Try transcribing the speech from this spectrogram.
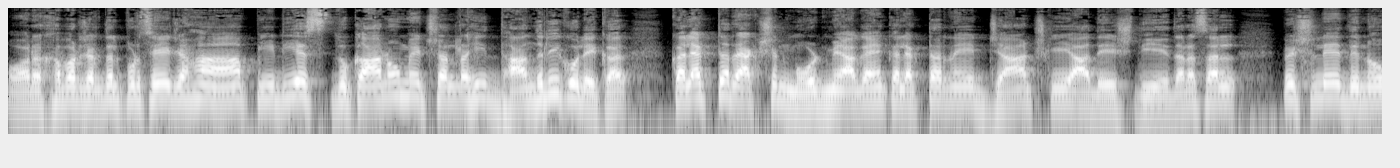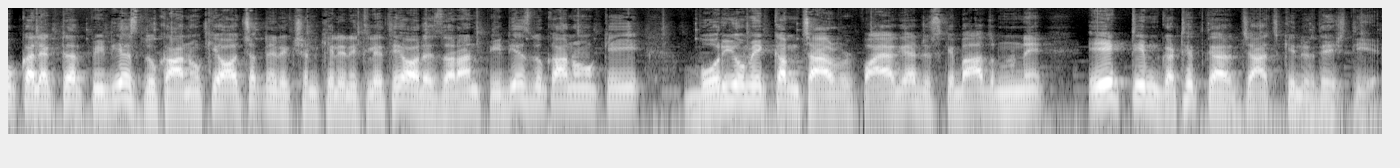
और खबर जगदलपुर से, जहाँ पीडीएस दुकानों में चल रही धांधली को लेकर कलेक्टर एक्शन मोड में आ गए हैं। कलेक्टर ने जाँच के आदेश दिए। दरअसल, पिछले दिनों कलेक्टर पीडीएस दुकानों के औचक निरीक्षण के लिए निकले थे और इस दौरान पीडीएस दुकानों की बोरियों में कम चावल पाया गया, जिसके बाद उन्होंने एक टीम गठित कर जाँच के निर्देश दिए।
